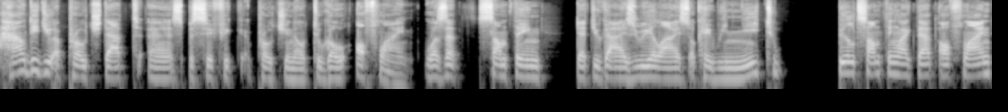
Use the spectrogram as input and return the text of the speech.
How did you approach that uh, specific approach, you know, to go offline? Was that something that you guys realized, okay, we need to build something like that offline,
